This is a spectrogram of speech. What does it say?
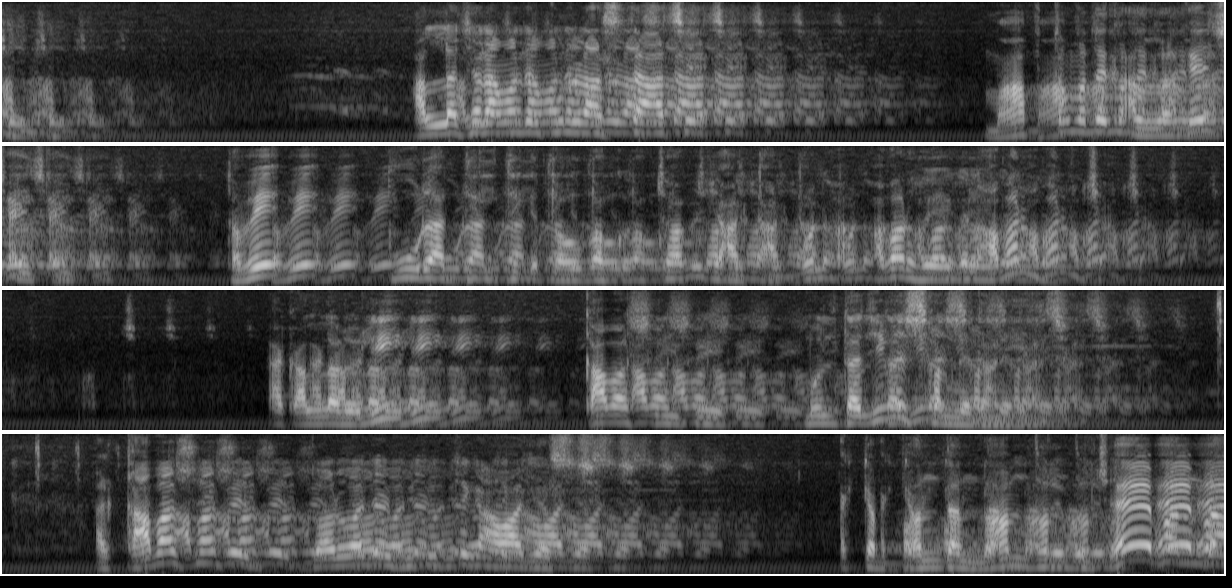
চাইছে আল্লাহ ছাড়া আমাদের কোনো রাস্তা আছে? মাফ তো আমাদের চাইতে হবে। তবে পুরা দিল থেকে তওবা করতে হবে আর কাটবো না, আবার হয়ে গেল আবার এক আল্লাহর ওলি কাবা শরীফে মুলতাজিমের সামনে দাঁড়িয়ে আছে। আর কাবা শরীফের দরওয়াজার ভিতর থেকে আওয়াজ আসছে। একটা বান্দার নাম ধরে বলছে, হে বান্দা,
